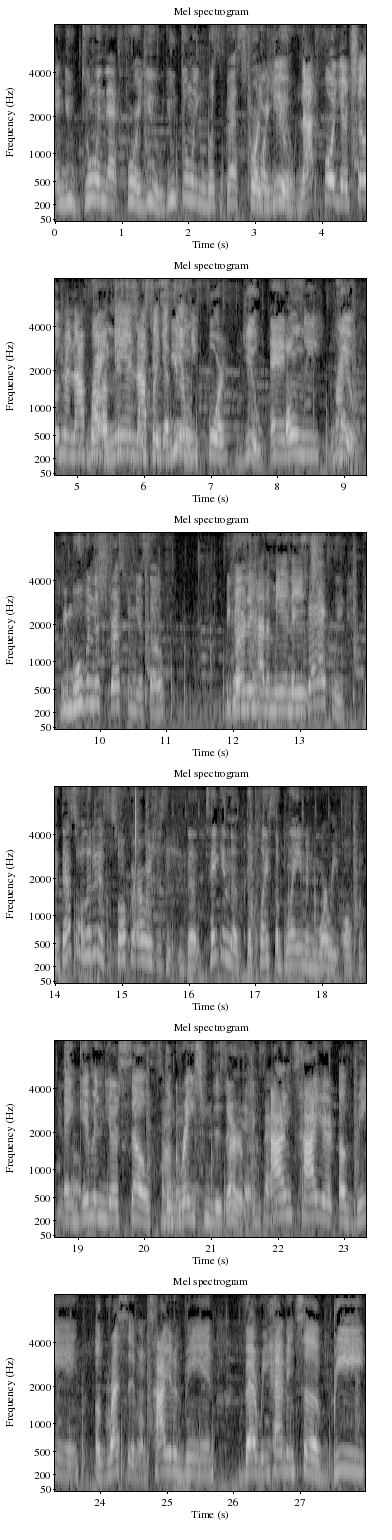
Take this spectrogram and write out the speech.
and you doing that for you. You doing what's best for, for, you. not for your children, not for Right, a man, is- not for your you. family, for you. And- only Right, you. removing the stress from yourself. Because Learning how to manage. Exactly, because that's all it is. The soft girl era is just the taking the, the place of blame and worry off of yourself. and giving yourself the Time to grace you deserve. Yeah, exactly. I'm tired of being aggressive. I'm tired of being very having to be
